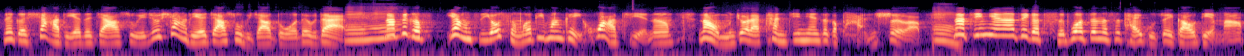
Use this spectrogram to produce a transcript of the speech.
那个下跌的加速，也就是下跌的加速比较多，对不对？嗯那这个样子有什么地方可以化解呢？那我们就来看今天这个盘势了。嗯那今天呢，这个磁波真的是台股最高点吗？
